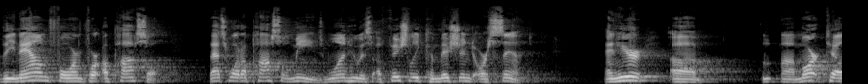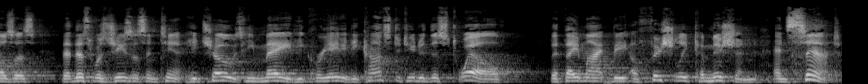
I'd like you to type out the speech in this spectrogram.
the noun form for apostle. That's what apostle means, one who is officially commissioned or sent. And here, uh, uh, Mark tells us that this was Jesus' intent. He chose, he made, he created, he constituted this 12 that they might be officially commissioned and sent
